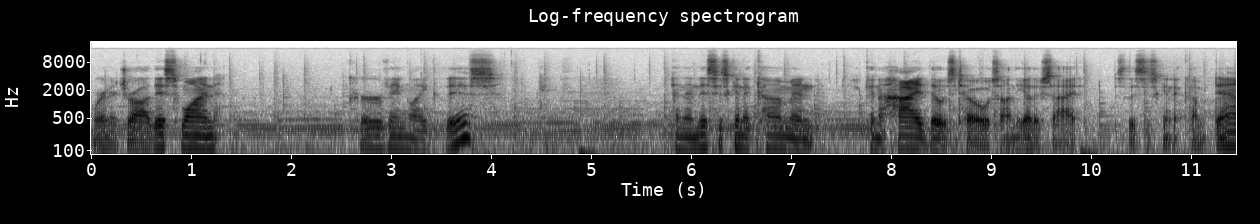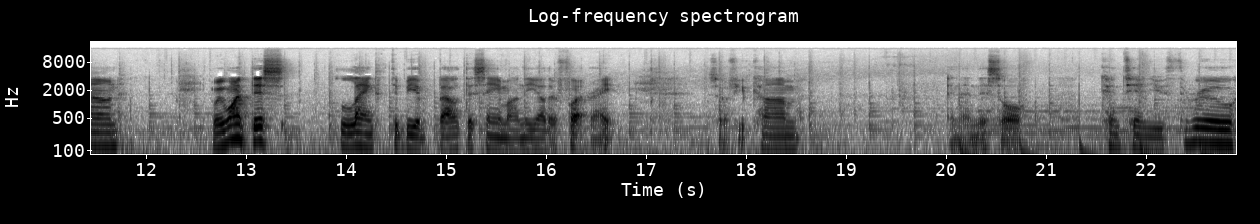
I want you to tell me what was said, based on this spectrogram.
we're going to draw this one curving like this. And then this is going to come and going to hide those toes on the other side. So this is going to come down. We want this length to be about the same on the other foot, right? So if you come and then this will continue through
